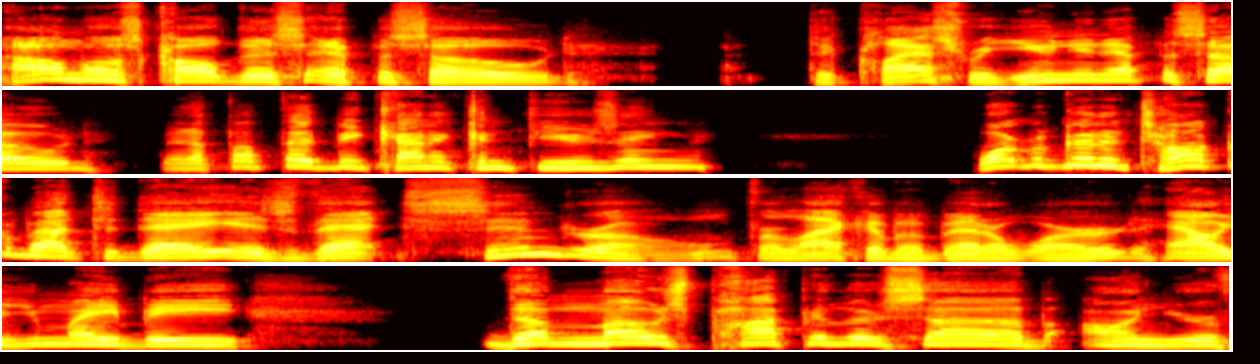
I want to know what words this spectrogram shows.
I almost called this episode the class reunion episode, but I thought that'd be kind of confusing. What we're going to talk about today is that syndrome, for lack of a better word, how you may be the most popular sub on your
